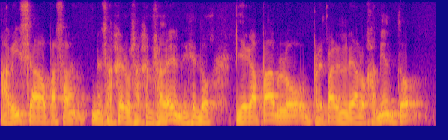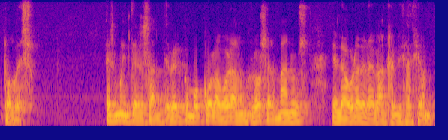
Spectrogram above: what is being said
avisa o pasa mensajeros a Jerusalén diciendo, llega Pablo, prepárenle alojamiento, todo eso. Es muy interesante ver cómo colaboran los hermanos en la obra de la evangelización.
